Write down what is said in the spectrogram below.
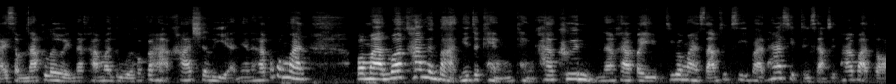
ลาย ๆสำนักเลยนะคะ มาดูเขาก็หาค่าเฉลี่ยเนี่ยนะคะ ก็ประมาณ ประมาณว่าค่าเงินบาทนี้จะแข็งแข็งค่าขึ้นนะคะไปที่ประมาณ 34 บาท 50ถึง35 บาทต่อ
